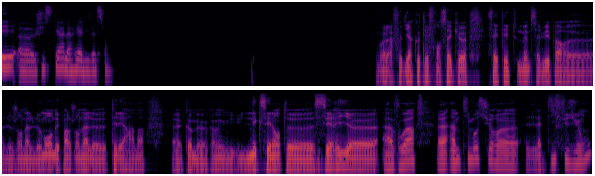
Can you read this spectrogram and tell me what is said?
et euh, jusqu'à la réalisation. Voilà, faut dire côté français que ça a été tout de même salué par euh, le journal Le Monde et par le journal euh, Télérama euh, comme quand même une excellente série à voir. un petit mot sur la diffusion.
